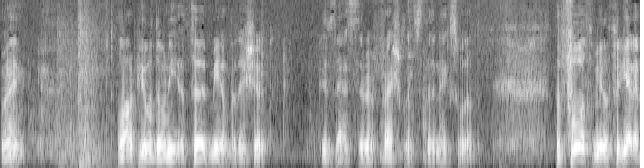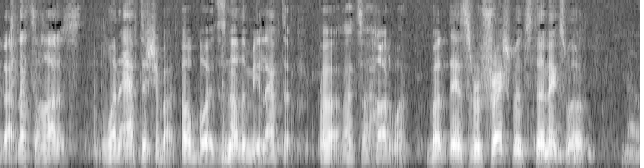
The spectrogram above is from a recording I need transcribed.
right? A lot of people don't eat the third meal, but they should. Because that's the refreshments to the next world. The fourth meal, forget about. That's the hardest. One after Shabbat. Oh boy, it's another meal after. Oh, that's a hard one. But there's refreshments to the next world. No.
